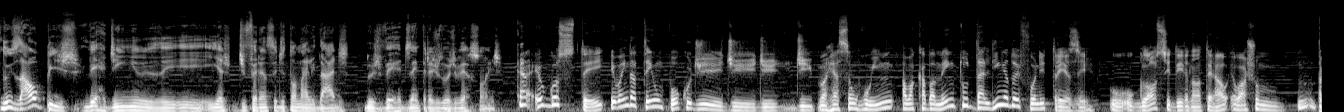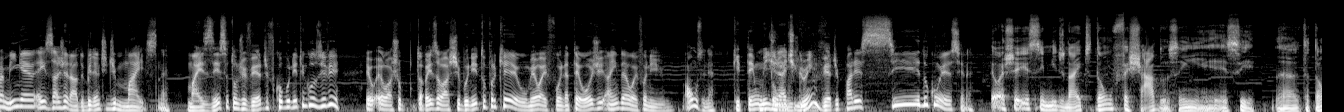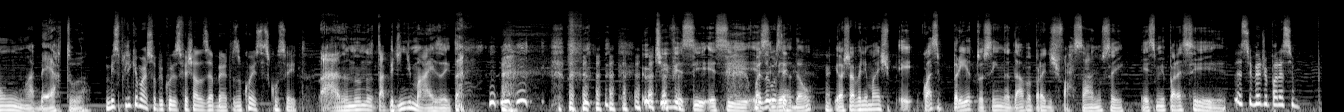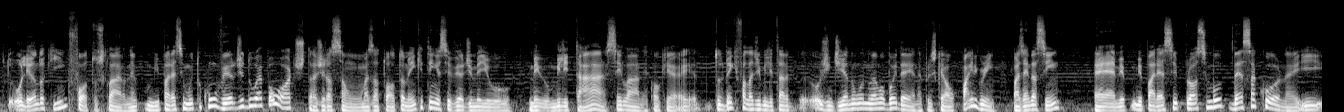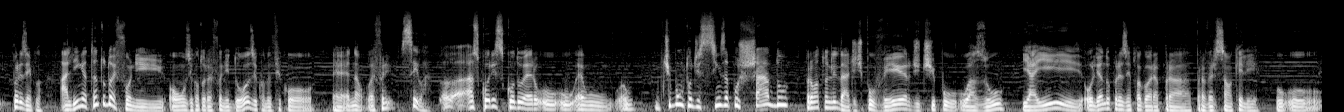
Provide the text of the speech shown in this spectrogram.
dos Alpes verdinhos e, e a diferença de tonalidade dos verdes entre as duas versões. Cara, eu gostei. Eu ainda tenho um pouco de, de, de, de uma reação ruim ao acabamento da linha do iPhone 13. O, o gloss dele na lateral, eu acho. hum, Pra mim é, é exagerado, brilhante demais, né? Mas esse tom de verde ficou bonito, inclusive. Eu, eu acho. Talvez eu ache bonito porque o meu iPhone até hoje ainda é o iPhone 11, né? Que tem um Midnight tom de Green? verde parecido com esse, né? Eu achei esse Midnight tão fechado, assim, esse. né, tá tão aberto. Me explique mais sobre cores fechadas e abertas, não conheço esse conceito. Ah, não, não- tá pedindo demais aí, tá? eu tive esse, esse, Mas esse eu verdão. Eu achava ele mais eh, quase preto, assim, né? Dava pra disfarçar, não sei. Esse me parece. Esse verde parece, olhando aqui em fotos, claro, né? Me parece muito com o verde do Apple Watch, da geração mais atual também, que tem esse verde meio, meio militar, sei lá, né? Qual que é. Tudo bem que falar de militar hoje em dia não, não é uma boa ideia, né? Por isso que é o Pine Green. Mas ainda assim, é, me, me parece próximo dessa cor, né? E, por exemplo, a linha tanto do iPhone 11 quanto do iPhone 12, quando ficou. é, não, o iPhone. Sei lá. As cores quando era o. o- é o, é o- tipo um tom de cinza puxado para uma tonalidade, tipo verde, tipo o azul. E aí, olhando, por exemplo, agora para a versão aquele. O, o-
